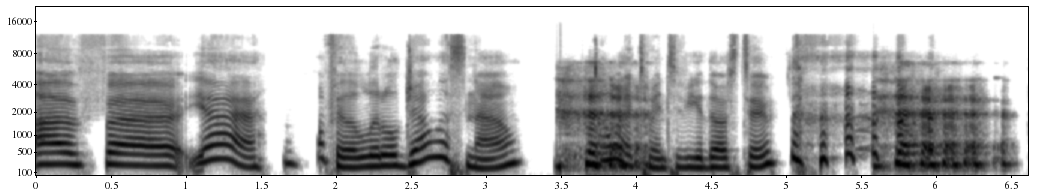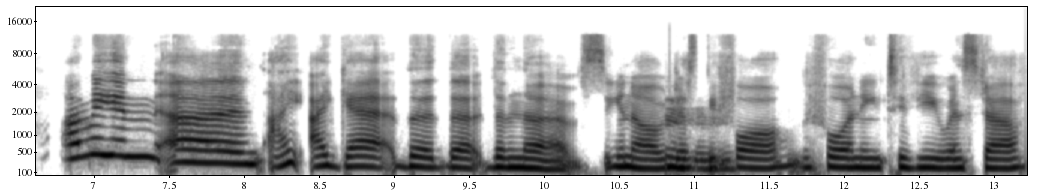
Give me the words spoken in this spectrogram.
I've uh yeah, I feel a little jealous now. I wanted to interview those two. I mean, uh, I I get the the the nerves, you know, just hmm before before an interview and stuff.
